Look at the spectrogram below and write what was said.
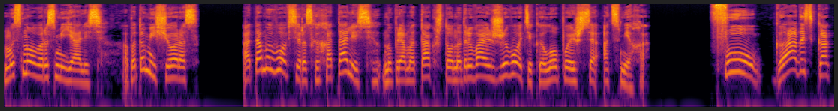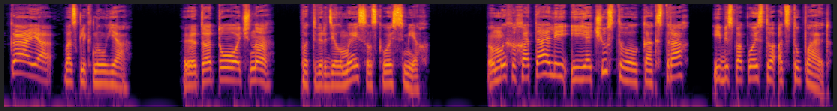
Мы снова рассмеялись, а потом еще раз. А там и вовсе расхохотались, ну прямо так, что надрываешь животик и лопаешься от смеха. «Фу, гадость какая!» — воскликнул я. «Это точно!» — подтвердил Мейсон сквозь смех. Мы хохотали, и я чувствовал, как страх и беспокойство отступают.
